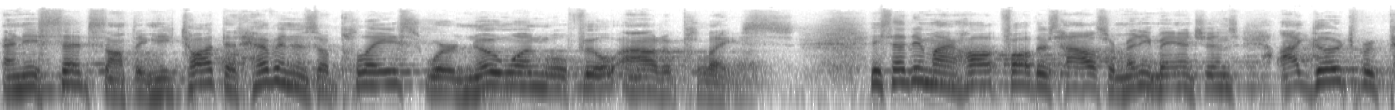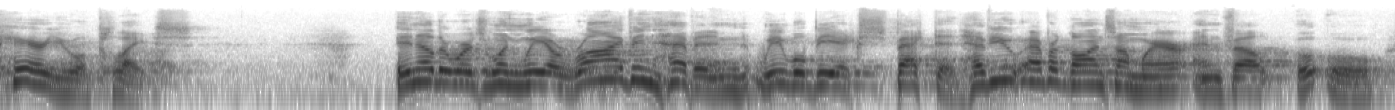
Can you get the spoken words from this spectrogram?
and he said something. He taught that heaven is a place where no one will feel out of place. He said, In my Father's house are many mansions. I go to prepare you a place. In other words, when we arrive in heaven, we will be expected. Have you ever gone somewhere and felt, uh oh,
